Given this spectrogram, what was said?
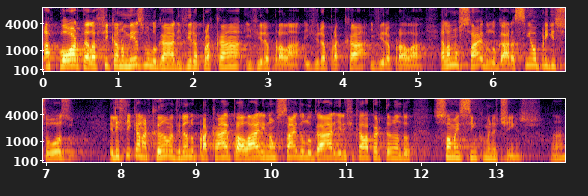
a porta ela fica no mesmo lugar e vira para cá e vira para lá e vira para cá e vira para lá. Ela não sai do lugar. Assim é o preguiçoso. Ele fica na cama virando para cá e para lá. Ele não sai do lugar e ele fica lá apertando só mais cinco minutinhos. Né?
